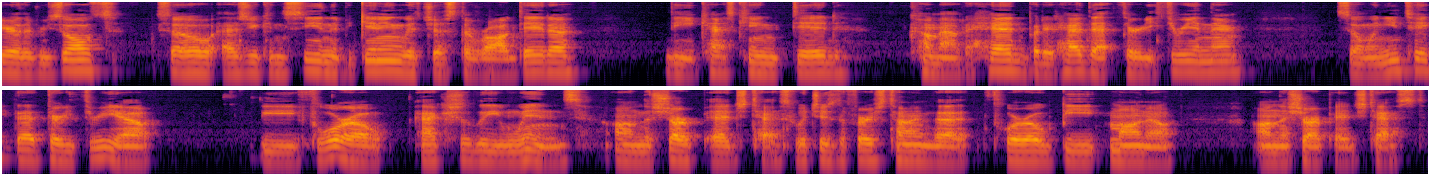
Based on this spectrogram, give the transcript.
Here are the results. So as you can see in the beginning with just the raw data, the KastKing did come out ahead, but it had that 33 in there. So when you take that 33 out, the fluoro actually wins on the sharp edge test, which is the first time that fluoro beat mono on the sharp edge test.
